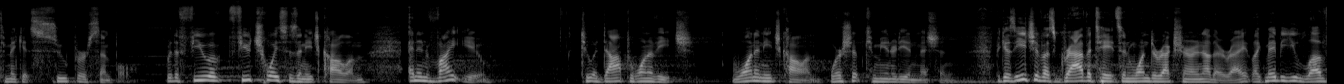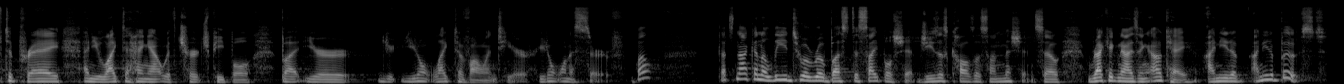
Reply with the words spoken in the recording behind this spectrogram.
to make it super simple with a few, a few choices in each column and invite you to adopt one of each. One in each column worship, community, and mission. Because each of us gravitates in one direction or another, right? Like maybe you love to pray and you like to hang out with church people, but you're you, don't like to volunteer, you don't want to serve. Well, that's not going to lead to a robust discipleship. Jesus calls us on mission. So recognizing, okay, I need a, I need a boost.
